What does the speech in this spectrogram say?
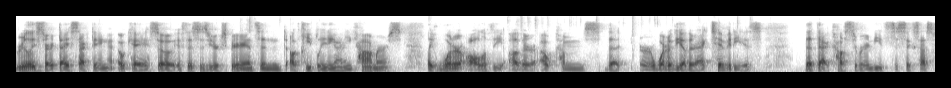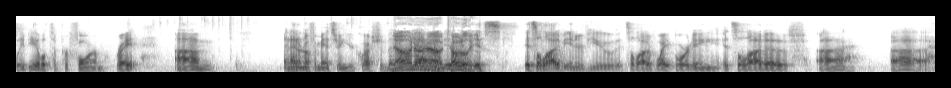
really start dissecting okay so if this is your experience and i'll keep leaning on e-commerce like what are all of the other outcomes that or what are the other activities that that customer needs to successfully be able to perform right um, and i don't know if i'm answering your question but no yeah, no no I mean, totally it, it's it's a lot of interview it's a lot of whiteboarding it's a lot of uh, uh,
